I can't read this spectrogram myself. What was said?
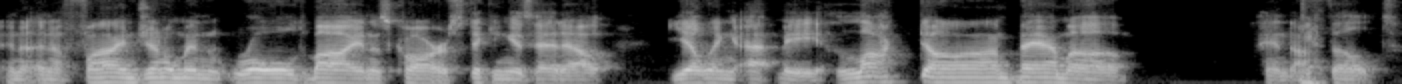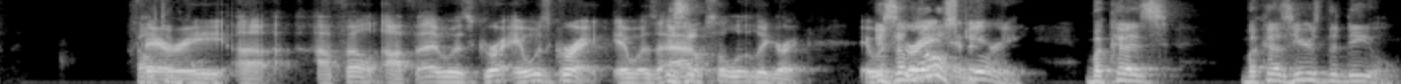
and a, and a fine gentleman rolled by in his car, sticking his head out, yelling at me, "Locked on Bama," and I Yeah. felt Felt very. Uh, I felt I, it was great. It was great. It was It's a- absolutely great. It was it's a little and it- scary because because here's the deal.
